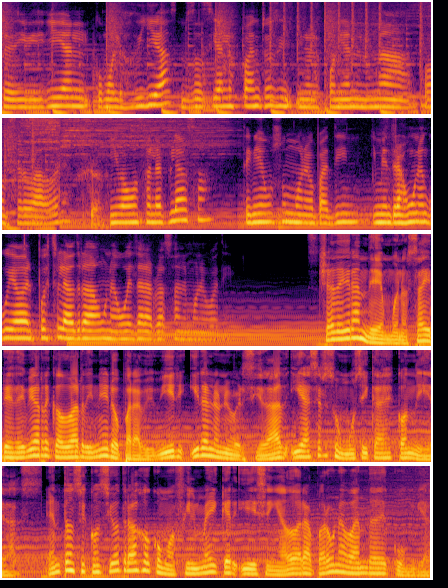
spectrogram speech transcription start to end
dividían como los días, nos hacían los panchos y, nos los ponían en una conservadora. Íbamos a la plaza teníamos un monopatín y mientras una cuidaba el puesto, la otra daba una vuelta a la plaza en el monopatín. Ya de grande en Buenos Aires debía recaudar dinero para vivir, ir a la universidad y hacer su música de escondidas. Entonces consiguió trabajo como filmmaker y diseñadora para una banda de cumbia,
